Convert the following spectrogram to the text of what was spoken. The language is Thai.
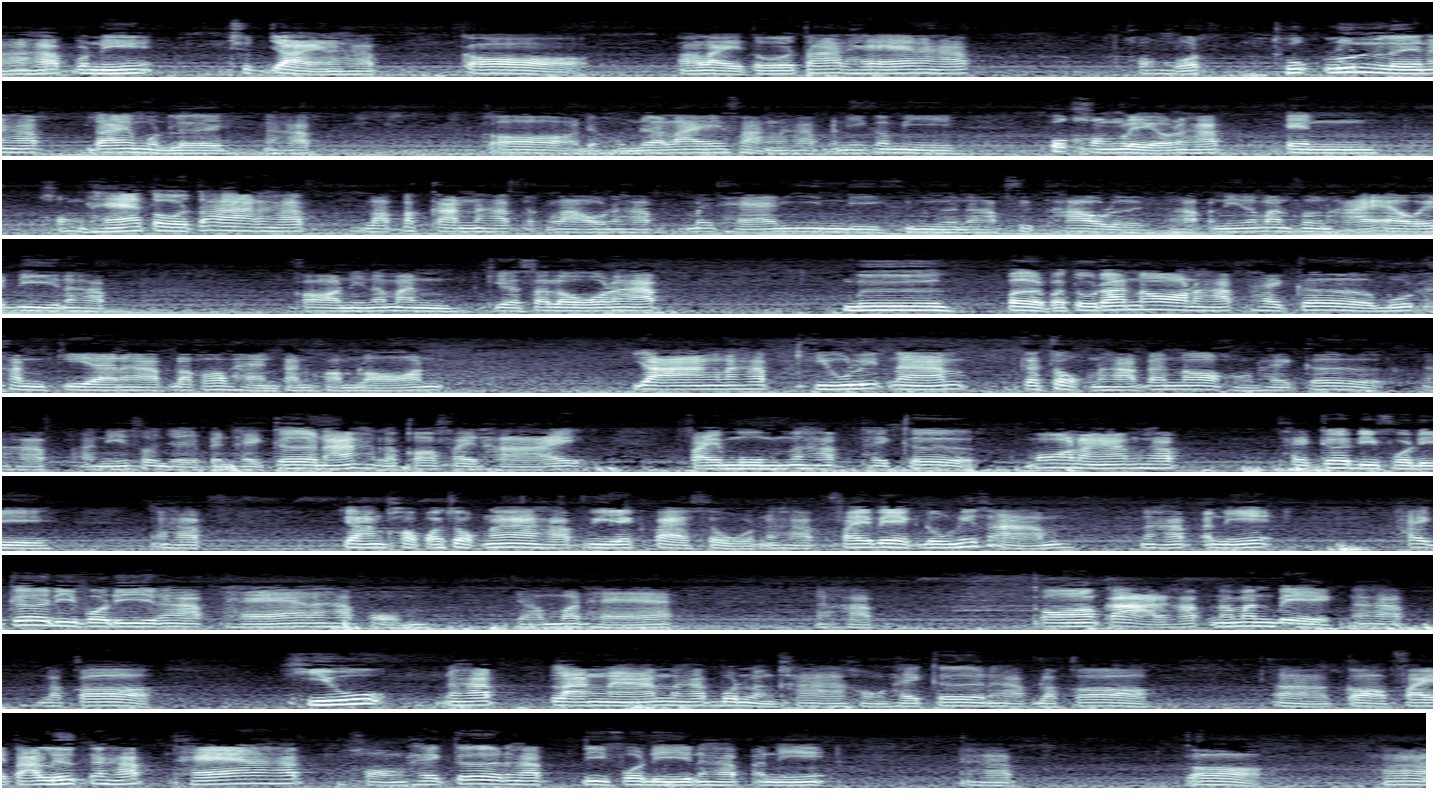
มาครับ วันนี้ชุดใหญ่นะครับ ก็อะไหล่โตโยต้าแท้นะครับ ของรถทุกรุ่นเลยนะครับ ได้หมดเลยนะครับ ก็เดี๋ยวผมจะไล่ให้ฟังนะครับ อันนี้ก็มีพวกของเหลวนะครับ เป็นของแท้โตโยต้านะครับ รับประกันนะครับจากเรานะครับ ไม่แท้นี่ยินดีคืนเงินนะครับสิบเท่าเลยนะครับ อันนี้น้ำมันเฟืองท้าย LSD นะครับก็อันนี้น้ำมันเกียร์สโลนะครับ มือเปิดประตูด้านนอกนะครับไทเกอร์บูทคันเกียร์นะครับ แล้วก็แผงกันความร้อน ยางนะครับ คิ้วลิดน้ำกระจกนะครับ ด้านนอกของไทเกอร์นะครับ อันนี้ส่วนใหญ่เป็นไทเกอร์นะ แล้วก็ไฟท้าย ไฟมุมนะครับไทเกอร์หม้อน้ำครับไทเกอร์ D4D นะครับยางขอบกระจกหน้าครับ VX80 นะครับ ไฟเบรกดวงที่3นะครับ อันนี้ไทเกอร์ D4D นะครับ แท้นะครับ ผมย้ำว่าแท้นะครับกองอากาศครับ น้ำมันเบรกนะครับ แล้วก็คิ้วนะครับรางน้ำนะครับ บนหลังคาของไทเกอร์นะครับ แล้วก็ กรอบไฟตาลึกนะครับ แท้นะครับของไทเกอร์นะครับ D4D นะครับ อันนี้นะครับ ก็ถ้า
